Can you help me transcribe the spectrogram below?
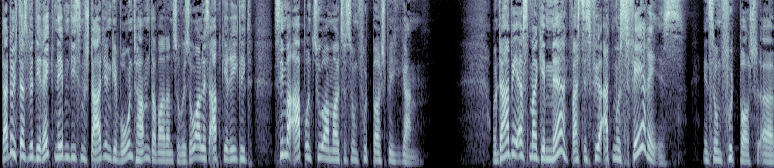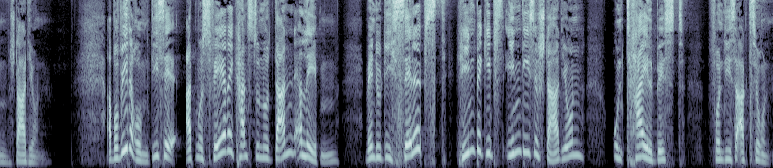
Dadurch, dass wir direkt neben diesem Stadion gewohnt haben, da war dann sowieso alles abgeriegelt, sind wir ab und zu einmal zu so einem Footballspiel gegangen. Und da habe ich erst mal gemerkt, was das für Atmosphäre ist in so einem Footballstadion. Aber wiederum, diese Atmosphäre kannst du nur dann erleben, wenn du dich selbst hinbegibst in dieses Stadion und Teil bist von dieser Aktion.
